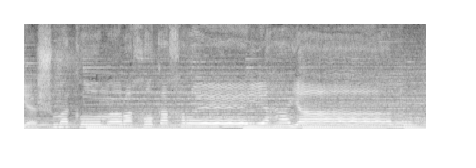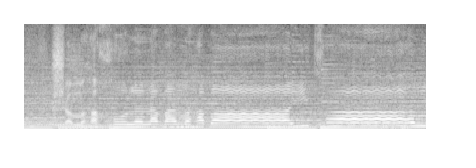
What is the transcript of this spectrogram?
יש מקום רחוק אחרי הים, שם החול לבן הבית חם,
